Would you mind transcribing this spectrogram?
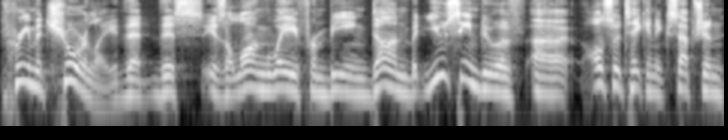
prematurely, that this is a long way from being done. But you seem to have uh, also taken exception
